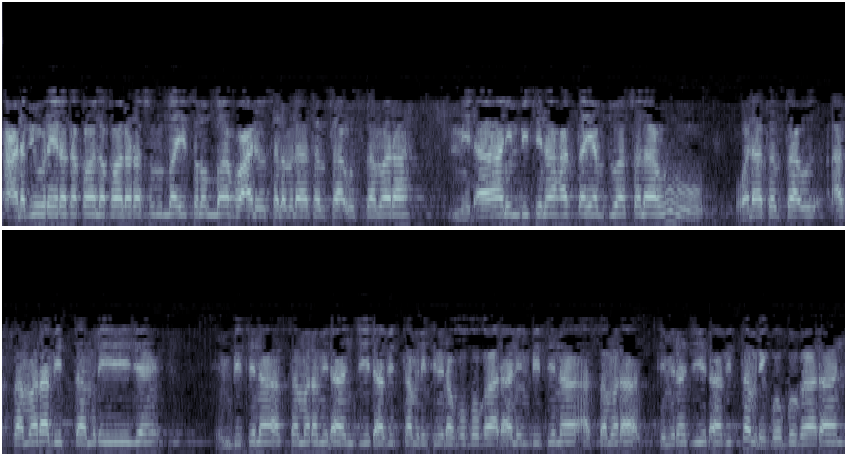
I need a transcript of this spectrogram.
عن ابي هريره قال قال رسول الله صلى الله عليه وسلم لا تبتاء الثمره midhaan bitina hatta yabdua salaahuhu walaa tabta'u assamara bittamriij hin bitina assamara midhaan jiidha bittamri timira goggogaadhaan hin bitina assamara timira jiidha bittamri goggogaadhaan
